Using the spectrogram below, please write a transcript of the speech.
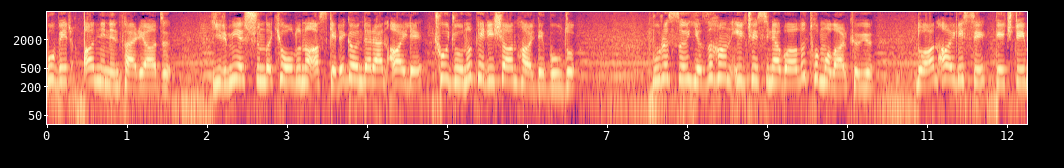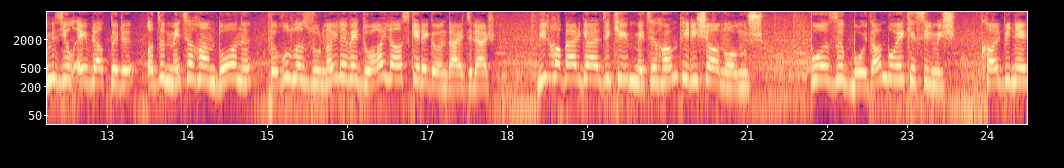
Bu bir annenin feryadı. 20 yaşındaki oğlunu askere gönderen aile çocuğunu perişan halde buldu. Burası Yazıhan ilçesine bağlı Tomolar köyü. Doğan ailesi geçtiğimiz yıl evlatları adı Metehan Doğan'ı davulla zurnayla ve duayla askere gönderdiler. Bir haber geldi ki Metehan perişan olmuş. Boğazı boydan boya kesilmiş. Kalbine,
